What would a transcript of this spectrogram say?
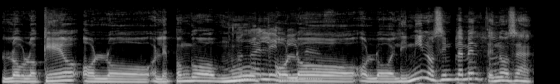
Lo bloqueo o lo le pongo mute o lo, o lo elimino simplemente, ¿no? O sea,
